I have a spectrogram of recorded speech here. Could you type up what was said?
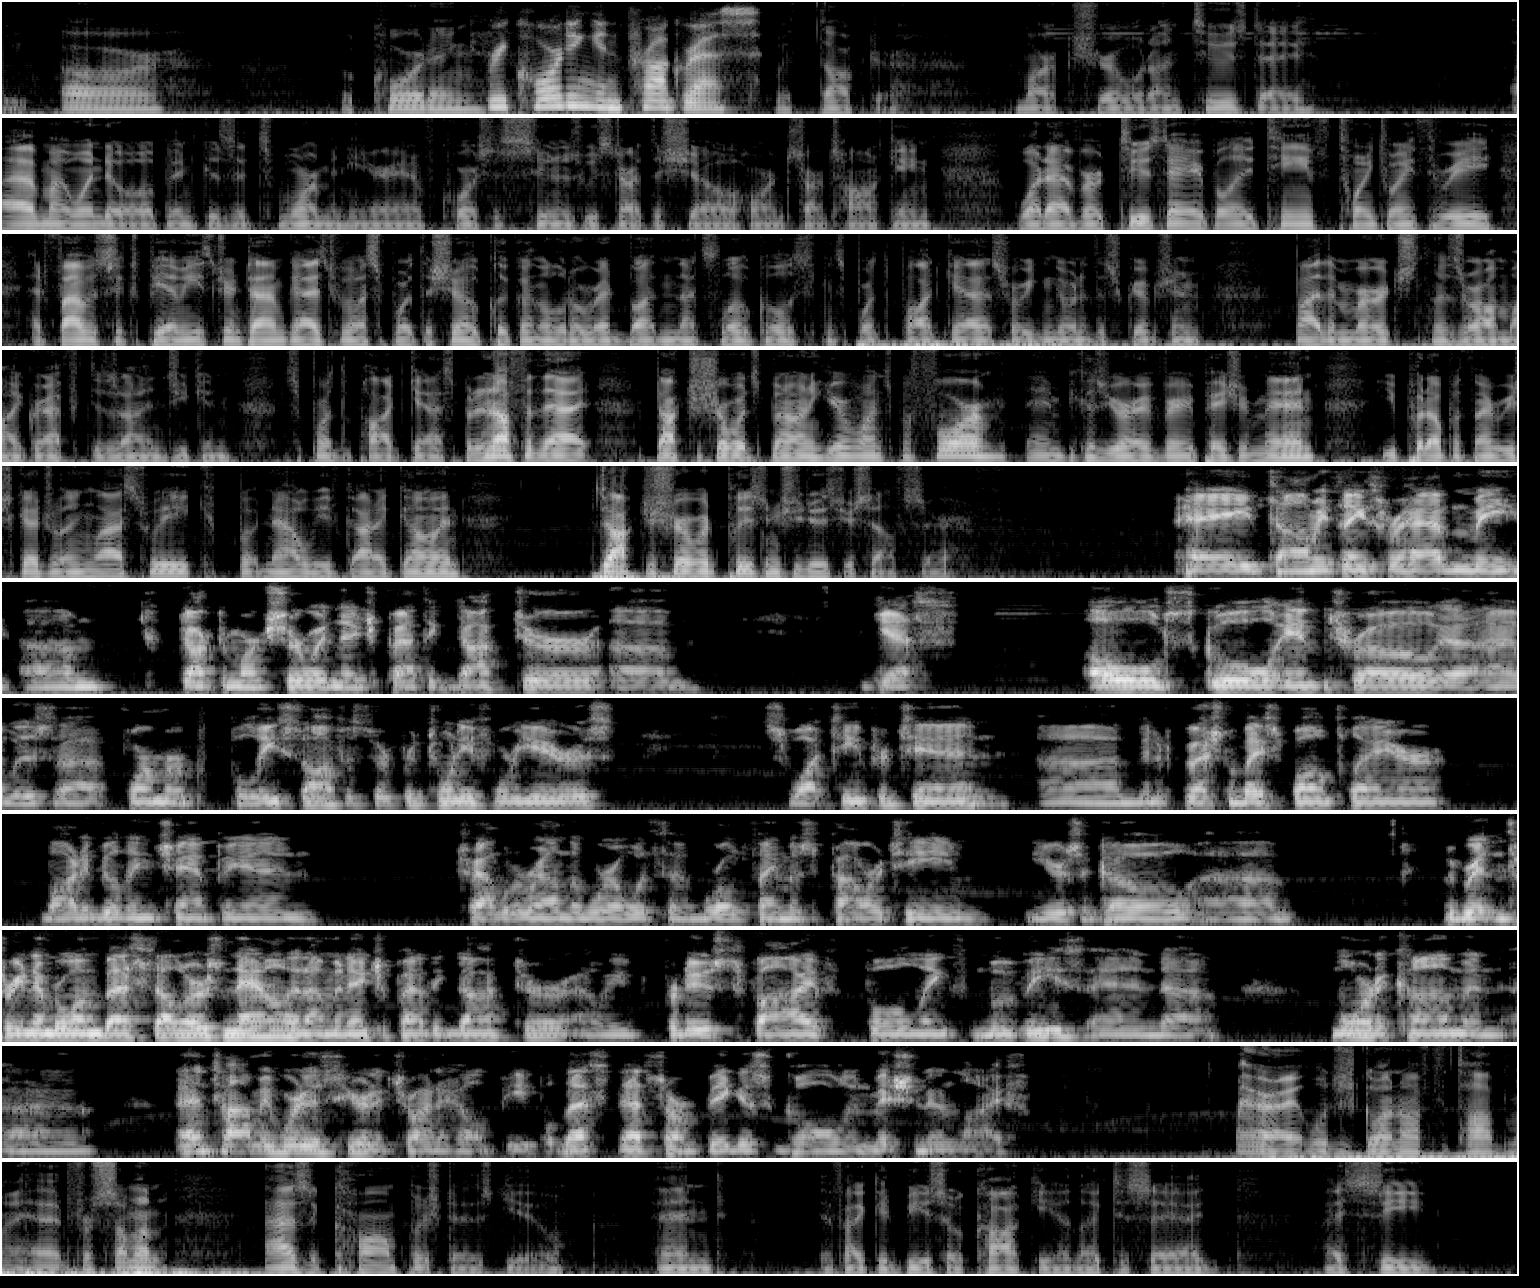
We are recording Recording in progress. with Dr. Mark Sherwood on Tuesday. I have my window open because it's warm in here, and of course, as soon as we start the show, a horn starts honking. Whatever. Tuesday, April 18th, 2023, at 5 or 6 p.m. Eastern Time, guys. If you want to support the show, click on the little red button. That's locals. You can support the podcast, or you can go in the description, buy the merch. Those are all my graphic designs. You can support the podcast. But enough of that. Dr. Sherwood's been on here once before, and because you are a very patient man, you put up with my rescheduling last week, but now we've got it going. Dr. Sherwood, please introduce yourself, sir. Hey, Tommy, thanks for having me. Um, Dr. Mark Sherwood, naturopathic doctor. Um, old school intro. Uh, I was a former police officer for 24 years, SWAT team for 10. Uh, been a professional baseball player, bodybuilding champion, traveled around the world with the world famous power team years ago. Um, We've written three number one bestsellers now, and I'm a naturopathic doctor. And we've produced five full length movies, and uh, more to come. And uh, and Tommy, we're just here to try to help people. That's that's our biggest goal and mission in life. All right. Well, just going off the top of my head, for someone as accomplished as you, and if I could be so cocky, I'd like to say I, I see,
